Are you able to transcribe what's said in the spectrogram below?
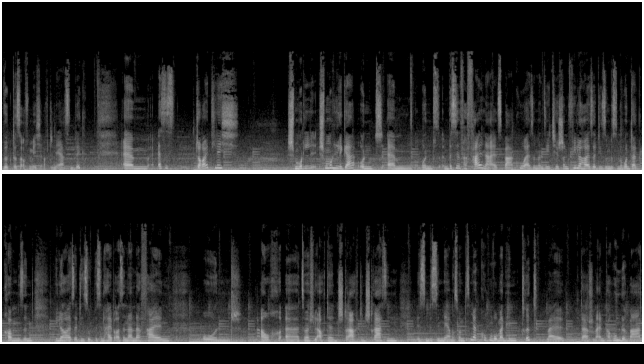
wirkt das auf mich auf den ersten Blick. Ähm, es ist deutlich schmuddel, schmuddeliger und, ähm, und ein bisschen verfallener als Baku. Also man sieht hier schon viele Häuser, die so ein bisschen runtergekommen sind, viele Häuser, die so ein bisschen halb auseinanderfallen und auch äh, zum Beispiel auch den, auf den Straßen ist ein bisschen mehr, muss man ein bisschen mehr gucken, wo man hintritt, weil da schon ein paar Hunde waren.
